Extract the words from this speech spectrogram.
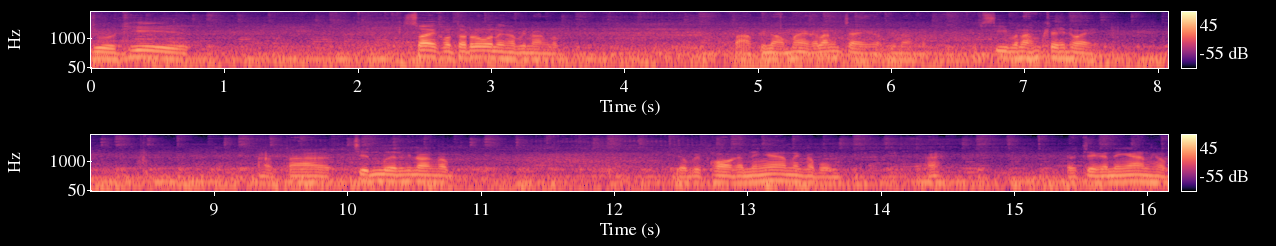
อยู่ที่ สร้อยคอตาโร่นะครับพี่น้องครับฝากพี่น้องให้กำลังใจครับพี่น้องครับซีมาล้ำไกลหน่อยอ่าตาเจียนเมือนพี่น้องครับ เดี๋ยวไปพอกันในงานนะครับผมฮะเดี๋ยวเจอกันในงานครับ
